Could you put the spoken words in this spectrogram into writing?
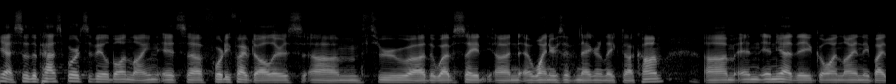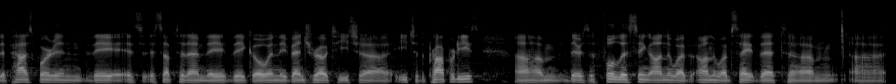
Yeah, so the passport's available online. It's uh, $45 um, through uh, the website, uh, Um, and, and yeah, they go online, they buy the passport, and they, it's, it's up to them. They, they go and they venture out to each, uh, each of the properties. Um, there's a full listing on the, web, on the website that, um, uh,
